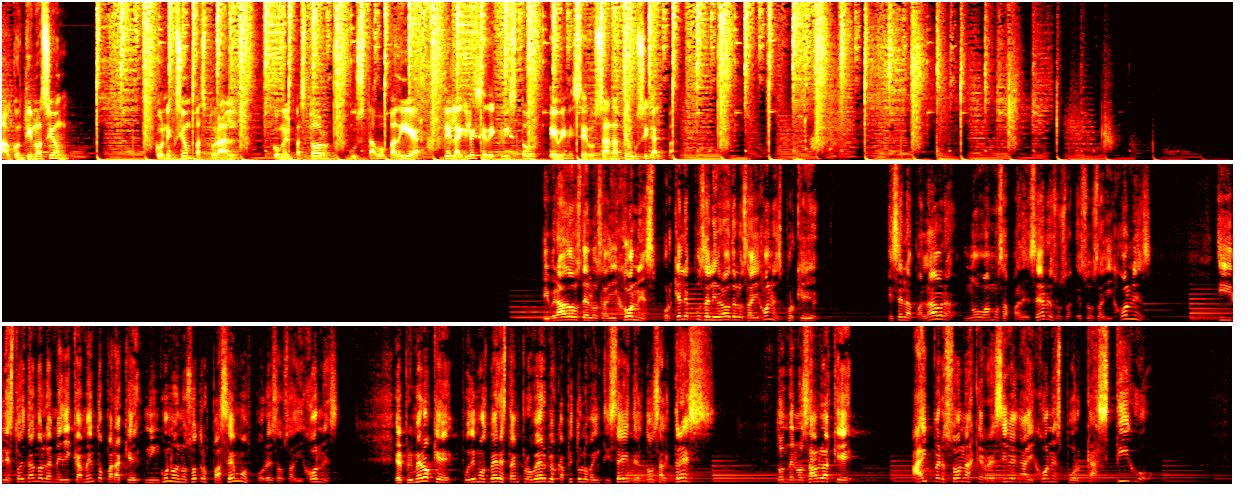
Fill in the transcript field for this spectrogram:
A continuación, conexión pastoral con el pastor Gustavo Padilla de la Iglesia de Cristo Ebenecer Osana Teucigalpa. Librados de los aguijones. ¿Por qué le puse librados de los aguijones? Porque esa es la palabra. No vamos a padecer esos, aguijones. Y le estoy dando el medicamento para que ninguno de nosotros pasemos por esos aguijones. El primero que pudimos ver está en Proverbios capítulo 26 del 2 al 3, donde nos habla que hay personas que reciben aguijones por castigo.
